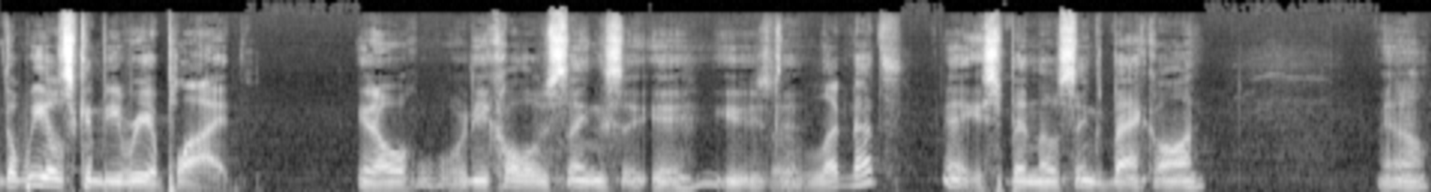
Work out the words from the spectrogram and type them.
the wheels can be reapplied. You know what do you call those things that you use to? lug nuts. Yeah, you spin those things back on. You know.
